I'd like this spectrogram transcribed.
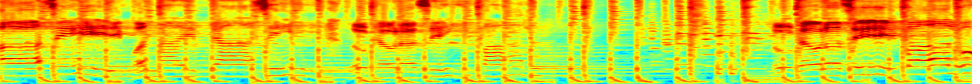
हाँसी बनाए प्यासी डुभ्याउन सिपालो डुभ्याउन सिपालो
